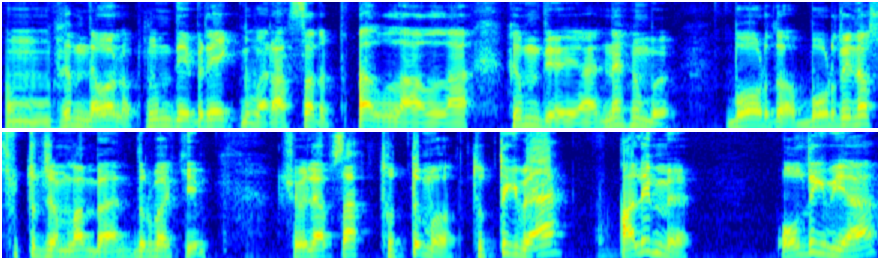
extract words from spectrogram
Hım, hım ne oğlum? Hım diye bir renk mi var aslanım? Allah Allah. Hım diyor ya. Ne hımı? Bordo. Bordoyu nasıl tutturacağım lan ben? Dur bakayım. Şöyle yapsak tuttu mu? Tuttu gibi ha? Alayım mı? Oldu gibi ya.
